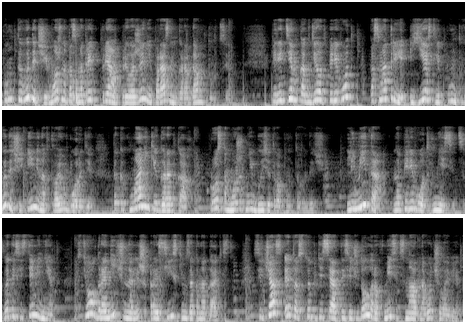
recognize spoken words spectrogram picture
Пункты выдачи можно посмотреть прямо в приложении по разным городам Турции. Перед тем, как делать перевод, посмотри, есть ли пункт выдачи именно в твоем городе, так как в маленьких городках просто может не быть этого пункта выдачи. Лимита на перевод в месяц в этой системе нет. Все ограничено лишь российским законодательством. Сейчас это 150 тысяч долларов в месяц на одного человека.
